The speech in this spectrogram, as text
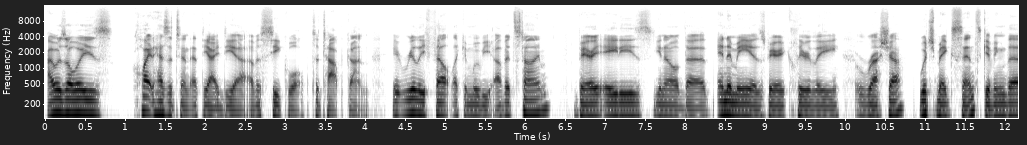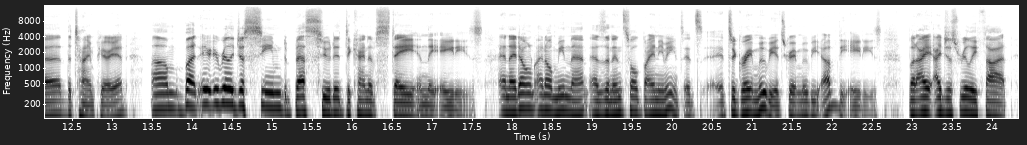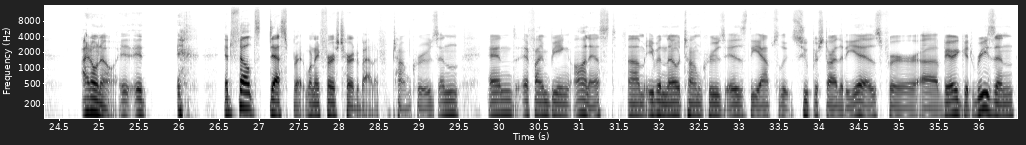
I was always quite hesitant at the idea of a sequel to Top Gun. It really felt like a movie of its time. Very 80s, you know, the enemy is very clearly Russia, which makes sense given the the time period. Um, but it, it really just seemed best suited to kind of stay in the 80s. And I don't I don't mean that as an insult by any means. It's it's a great movie. It's a great movie of the 80s. But I, I just really thought I don't know. It, it it felt desperate when I first heard about it from Tom Cruise, and and if I'm being honest, um, even though Tom Cruise is the absolute superstar that he is for a very good reason,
